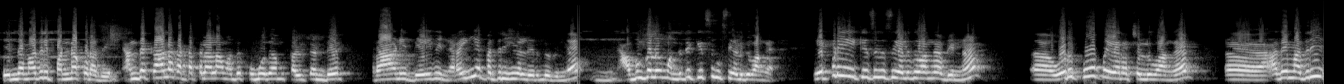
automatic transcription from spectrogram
இந்த மாதிரி பண்ணக்கூடாது. அந்த காலகட்டத்துல எல்லாம் வந்து குமுதம் கல்கண்டு ராணி தேவி நிறைய பத்திரிகைகள் இருந்ததுங்க. அவங்களும் வந்துட்டு கிசுகிசு எழுதுவாங்க. எப்படி கிசுகிசு எழுதுவாங்க அப்படின்னா ஒரு பூ பெயரை சொல்லுவாங்க. அதே மாதிரி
